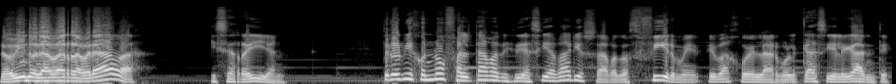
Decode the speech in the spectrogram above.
¿No vino la barra brava? Y se reían. Pero el viejo no faltaba desde hacía varios sábados, firme debajo del árbol, casi elegante,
